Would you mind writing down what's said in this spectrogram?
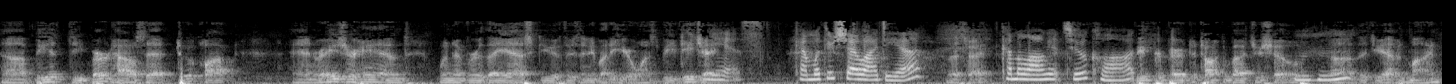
Uh, be at the birdhouse at two o'clock and raise your hand whenever they ask you if there's anybody here who wants to be a DJ. Yes. Come with your show idea. That's right. Come along at 2 o'clock. Be prepared to talk about your show Mm-hmm. uh, that you have in mind.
